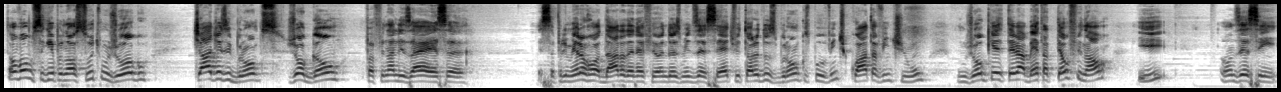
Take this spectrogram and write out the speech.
Então vamos seguir para o nosso último jogo. Chargers e Broncos, jogão para finalizar essa, essa primeira rodada da NFL em 2017. Vitória dos Broncos por 24 a 21. Um jogo que teve aberto até o final e, vamos dizer assim,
